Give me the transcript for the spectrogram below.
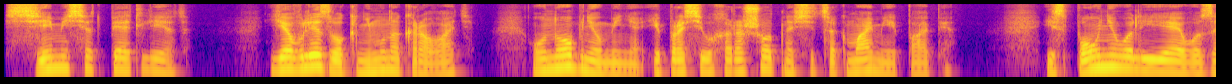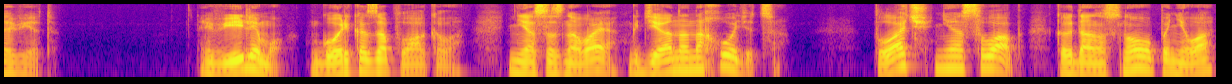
75 лет. Я влезла к нему на кровать. Он обнял меня и просил хорошо относиться к маме и папе. Исполнила ли я его завет? Вильяму горько заплакала, не осознавая, где она находится. Плач не ослаб, когда она снова поняла,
